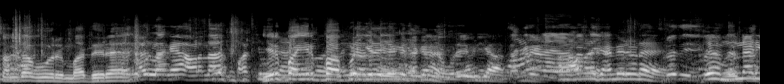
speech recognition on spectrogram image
சொந்த ஊர் மதுரை இருப்பா இருப்பா பிடிக்கிட்டு முன்னாடி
